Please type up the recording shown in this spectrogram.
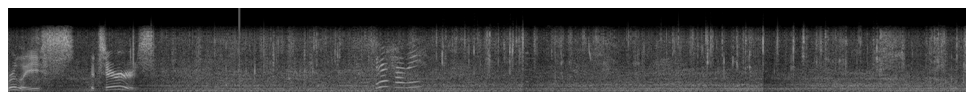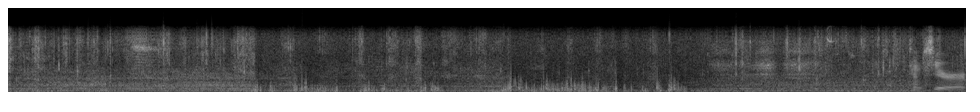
Release. It's yours. Here, honey. Come here,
